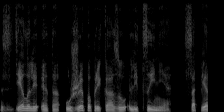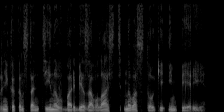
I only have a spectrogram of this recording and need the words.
Сделали это уже по приказу Лициния, соперника Константина в борьбе за власть на востоке империи.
